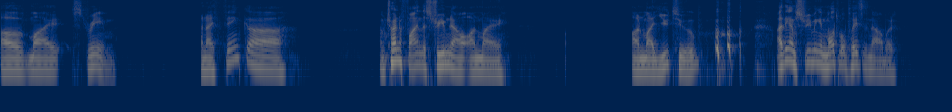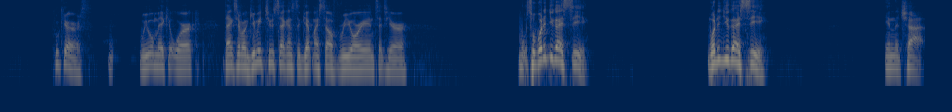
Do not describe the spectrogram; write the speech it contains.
of my stream. And I think uh, I'm trying to find the stream now on my on my YouTube. I think I'm streaming in multiple places now, but who cares? We will make it work. Thanks, everyone. Give me two seconds to get myself reoriented here. So, what did you guys see? What did you guys see in the chat?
